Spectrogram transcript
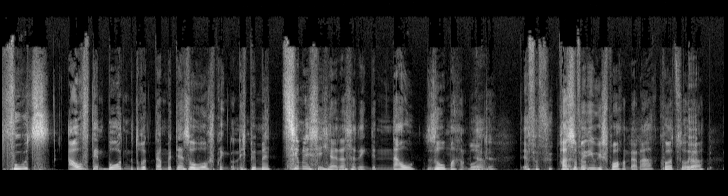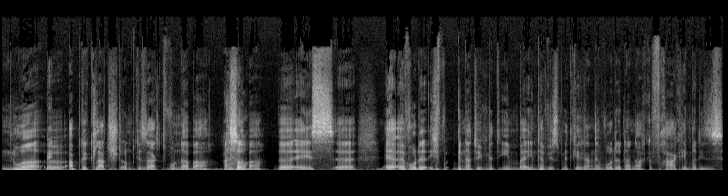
Fuß auf den Boden gedrückt, damit der so hochspringt. Und ich bin mir ziemlich sicher, dass er den genau so machen wollte. Er verfügt Hast du einfach, mit ihm gesprochen danach, kurz? Oder? Äh, nur äh, abgeklatscht und gesagt, wunderbar. Ach so. Wunderbar. Äh, er ist, äh, er, er wurde, ich bin natürlich mit ihm bei Interviews mitgegangen, er wurde danach gefragt, immer dieses,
